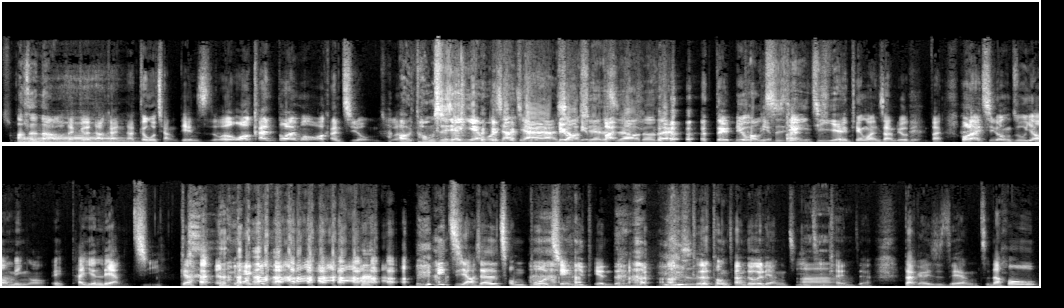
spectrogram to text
珠啊，真的，我在跟他看，他跟我抢电视，我说我要看哆啦 A 梦，我要看七龙珠。哦，同时间演，我想起来了，小学的时候，对不对？对，六点同时间一起演，每天晚上六点半。后来七龙珠要命哦，哎，他演两集，一集好像是重播前一天的，可是通常都会两集一起看，这样大概是这样子。然后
